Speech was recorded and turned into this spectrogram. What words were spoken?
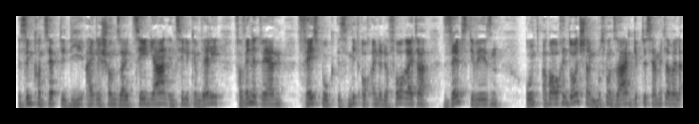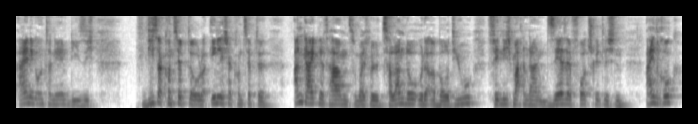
Es sind Konzepte, die eigentlich schon seit zehn Jahren in Silicon Valley verwendet werden. Facebook ist mit auch einer der Vorreiter selbst gewesen. Und aber auch in Deutschland, muss man sagen, gibt es ja mittlerweile einige Unternehmen, die sich dieser Konzepte oder ähnlicher Konzepte angeeignet haben. Zum Beispiel Zalando oder About You, finde ich, machen da einen sehr, sehr fortschrittlichen Eindruck.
